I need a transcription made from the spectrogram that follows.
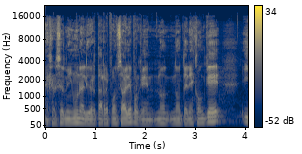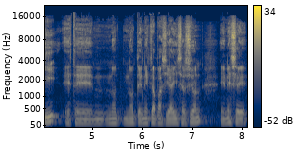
ejercer ninguna libertad responsable porque no, no tenés con qué y este, no, no, tenés capacidad de inserción en ese,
